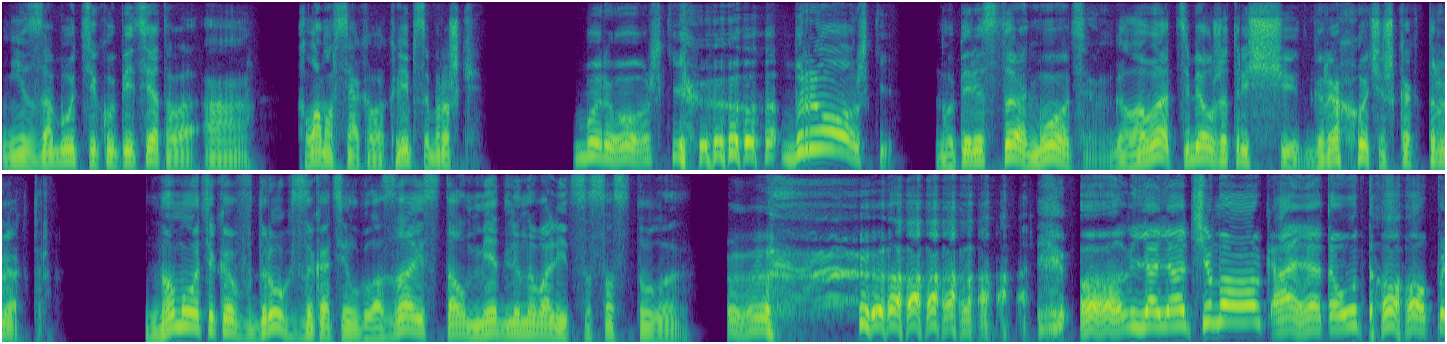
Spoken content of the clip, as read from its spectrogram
Не забудьте купить этого, а хлама всякого, клипсы, брошки». «Брошки! Брошки!» «Ну перестань, Мотя, голова от тебя уже трещит, грохочешь, как трактор». Но Мотиков вдруг закатил глаза и стал медленно валиться со стула. «Он я-я чмок, а это утопленник!»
